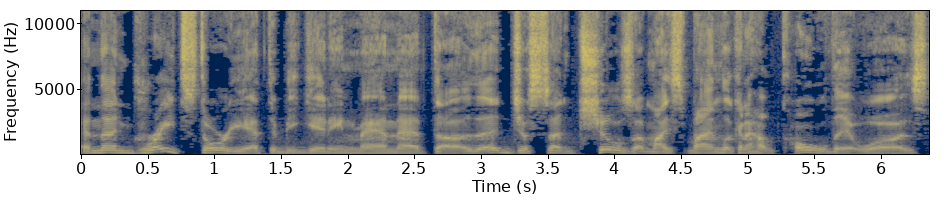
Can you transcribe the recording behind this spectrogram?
And then great story at the beginning, man. That uh, that just sent chills up my spine looking at how cold it was.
